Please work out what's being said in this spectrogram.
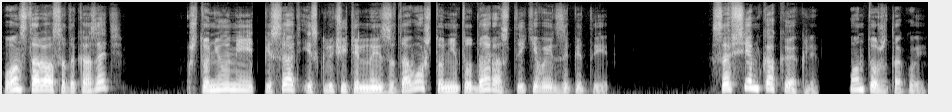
Он старался доказать, что не умеет писать исключительно из-за того, что не туда растыкивает запятые. Совсем как Экли, он тоже такой.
